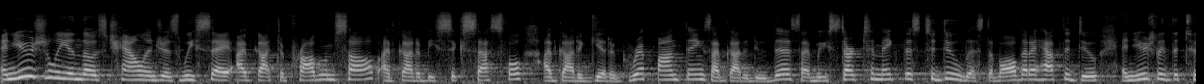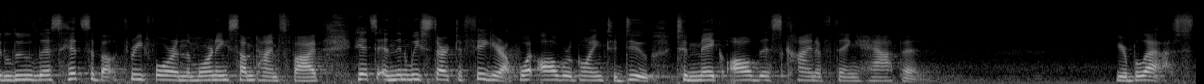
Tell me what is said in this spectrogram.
And usually in those challenges, we say, I've got to problem solve, I've got to be successful, I've got to get a grip on things, I've got to do this. I, we start to make this to do list of all that I have to do. And usually the to do list hits about three, four in the morning, sometimes five hits. And then we start to figure out what all we're going to do to make all this kind of thing happen. You're blessed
